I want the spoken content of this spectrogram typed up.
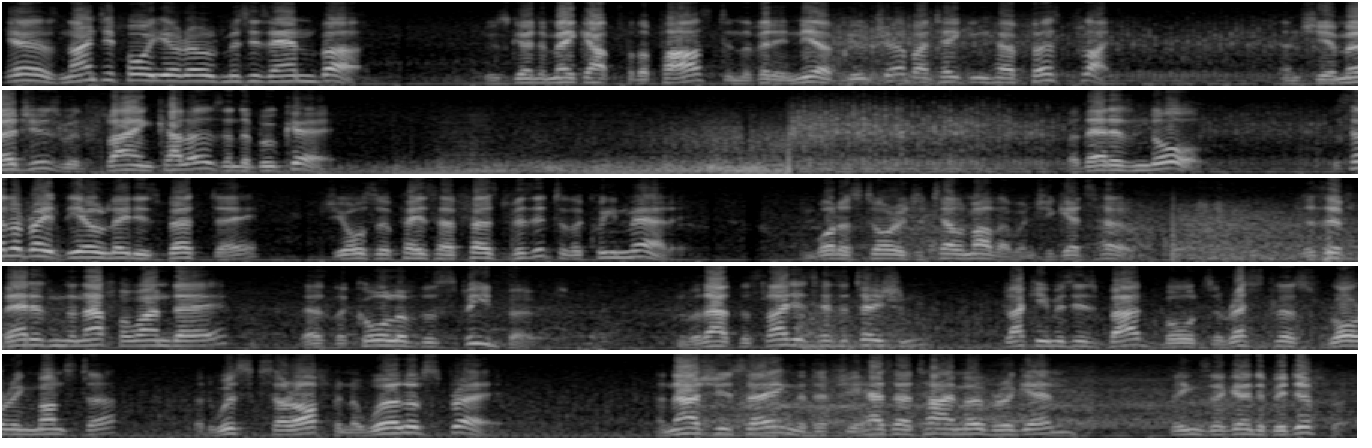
Here's 94-year-old Mrs. Anne Budd, who's going to make up for the past in the very near future by taking her first flight. And she emerges with flying colors and a bouquet. But that isn't all. To celebrate the old lady's birthday, she also pays her first visit to the Queen Mary. And what a story to tell Mother when she gets home. And as if that isn't enough for one day, there's the call of the speedboat. And without the slightest hesitation, plucky Mrs. Budd boards a restless, roaring monster that whisks her off in a whirl of spray. And now she's saying that if she has her time over again, things are going to be different.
